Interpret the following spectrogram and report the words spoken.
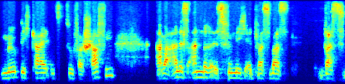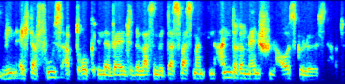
Möglichkeiten zu verschaffen. Aber alles andere ist für mich etwas, was was wie ein echter Fußabdruck in der Welt hinterlassen wird, das, was man in anderen Menschen ausgelöst hat.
